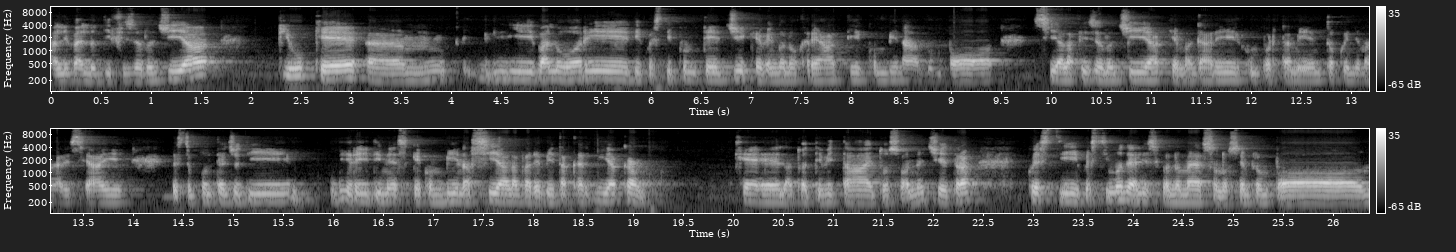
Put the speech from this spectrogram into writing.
a livello di fisiologia più che um, i valori di questi punteggi che vengono creati combinando un po' sia la fisiologia che magari il comportamento, quindi magari se hai questo punteggio di, di readiness che combina sia la variabilità cardiaca che la tua attività, il tuo sonno, eccetera, questi, questi modelli secondo me sono sempre un po'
